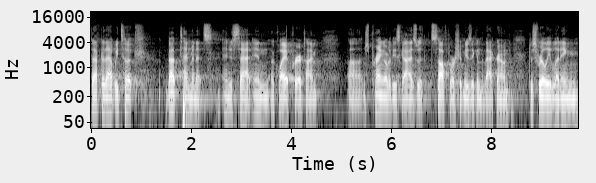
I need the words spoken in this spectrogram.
So, after that, we took about 10 minutes and just sat in a quiet prayer time uh, just praying over these guys with soft worship music in the background, just really letting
